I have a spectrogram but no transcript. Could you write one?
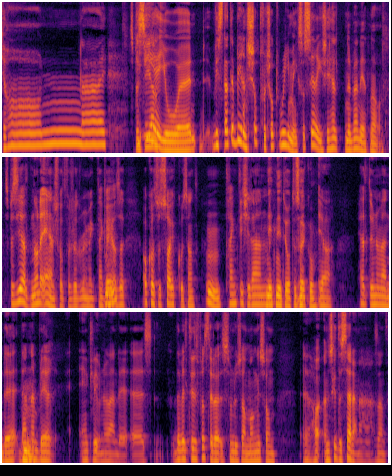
Ja Nei Spesielt- Det er jo Hvis dette blir en shot for shot remix, så ser jeg ikke helt nødvendigheten av den. Spesielt når det er en shot for shot remake. tenker Mhm. jeg, altså, Akkurat som Psycho. sant? Trengte ikke den 1998 Psycho. Ja, helt unødvendig. Denne blir egentlig unødvendig. Eh, Det vil tilfredsstille, som du sa, mange som eh, har ønsket å se denne her. sant?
